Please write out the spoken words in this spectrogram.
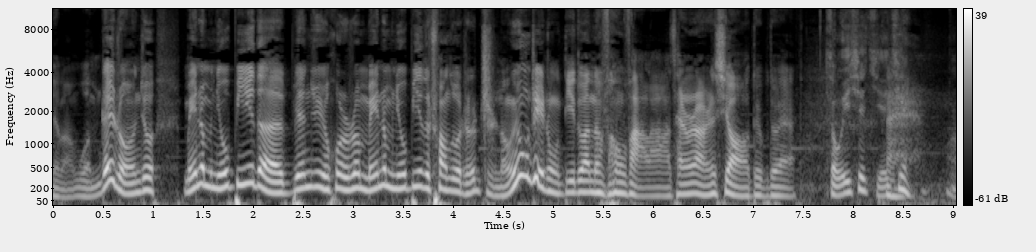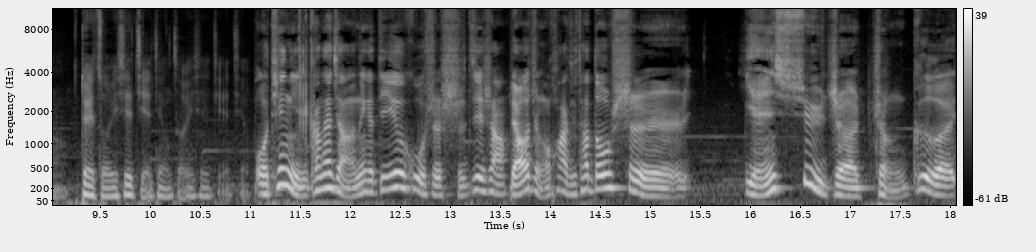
对吧？我们这种就没那么牛逼的编剧，或者说没那么牛逼的创作者，只能用这种低端的方法了，才能让人笑，对不对？走一些捷径嗯，对，走一些捷径，走一些捷径。我听你刚才讲的那个第一个故事，实际上聊的整个话题，它都是延续着整个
